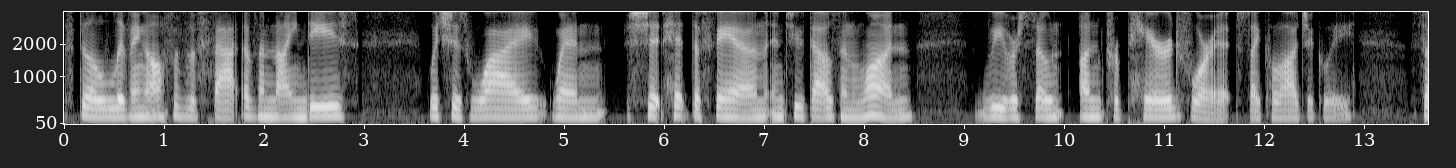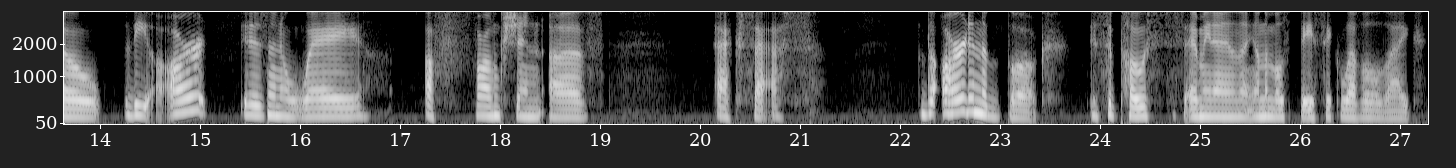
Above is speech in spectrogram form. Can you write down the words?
still living off of the fat of the 90s, which is why when shit hit the fan in 2001, we were so unprepared for it psychologically. So the art is, in a way, a function of excess. The art in the book is supposed to, I mean, on the most basic level, like,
